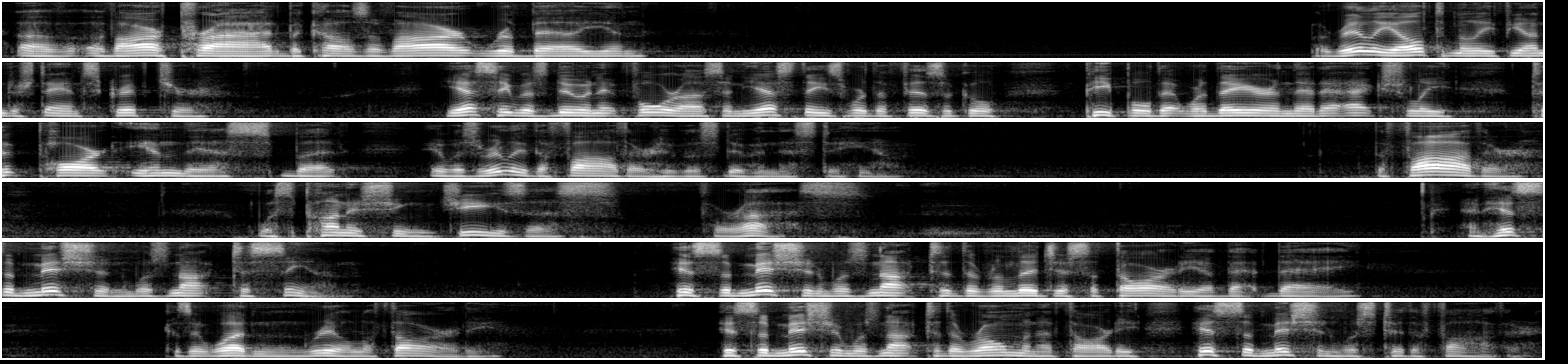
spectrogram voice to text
of, of our pride, because of our rebellion. But really, ultimately, if you understand Scripture, Yes, he was doing it for us. And yes, these were the physical people that were there and that actually took part in this, but it was really the Father who was doing this to him. The Father was punishing Jesus for us. And his submission was not to sin. His submission was not to the religious authority of that day because it wasn't real authority. His submission was not to the Roman authority, his submission was to the Father.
